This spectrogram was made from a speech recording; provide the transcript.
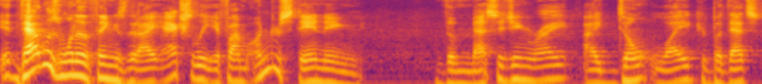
it, that was one of the things that I actually, if I'm understanding the messaging right, I don't like, but that's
